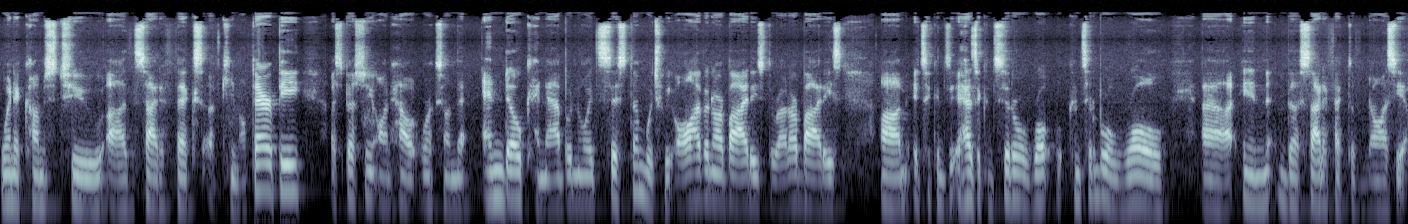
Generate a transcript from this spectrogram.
when it comes to uh, the side effects of chemotherapy, especially on how it works on the endocannabinoid system, which we all have in our bodies throughout our bodies. Um, a, it has a considerable considerable role uh, in the side effect of nausea.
